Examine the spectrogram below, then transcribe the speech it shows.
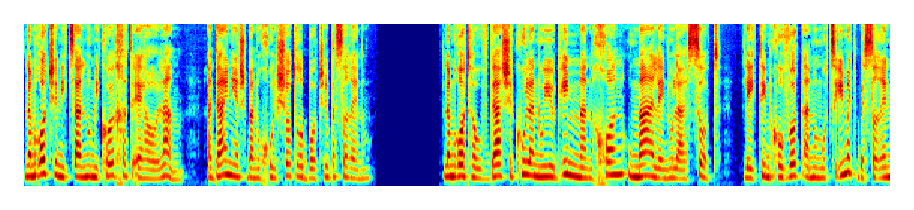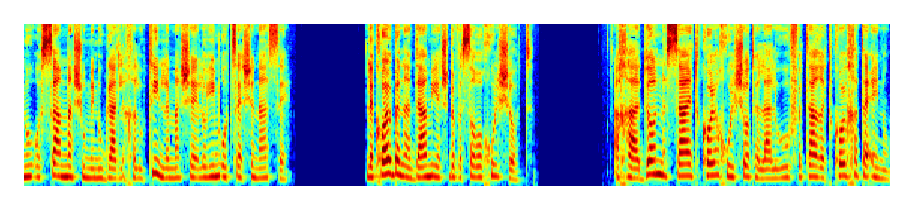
למרות שניצלנו מכל חטאי העולם, עדיין יש בנו חולשות רבות של בשרנו. למרות העובדה שכולנו יודעים מה נכון ומה עלינו לעשות, לעתים קרובות אנו מוצאים את בשרנו עושה משהו מנוגד לחלוטין למה שאלוהים רוצה שנעשה. לכל בן אדם יש בבשרו חולשות. אך האדון נשא את כל החולשות הללו ופתר את כל חטאינו,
